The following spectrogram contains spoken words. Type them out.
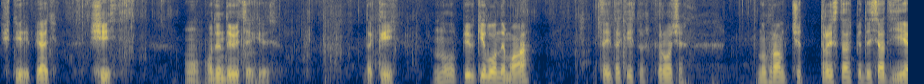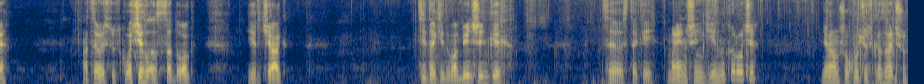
чотири, п'ять, шість. О, один дивіться якийсь. Такий. Ну, пів кіло нема. Цей такий, коротше. Ну, грам 350 є. А це ось ускочило садок, гірчак. Ці такі два більшеньких. Це ось такий меншенький. Ну, коротше, я вам що хочу сказати, що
